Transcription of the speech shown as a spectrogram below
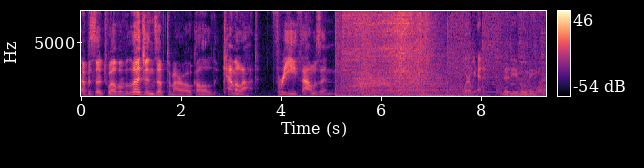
episode twelve of Legends of Tomorrow, called Camelot Three Thousand. Where are we headed? Medieval England.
